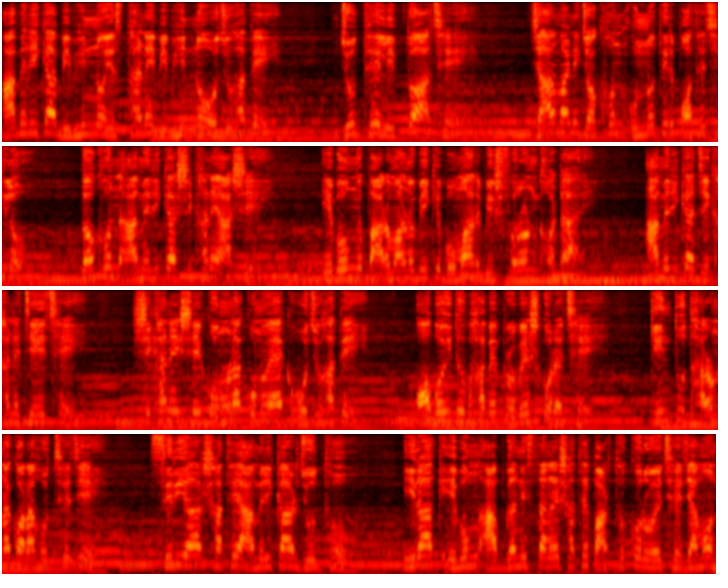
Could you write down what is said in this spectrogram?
আমেরিকা বিভিন্ন স্থানে বিভিন্ন অজুহাতে যুদ্ধে লিপ্ত আছে। জার্মানি যখন উন্নতির পথে ছিল, তখন আমেরিকা সেখানে আসে এবং পারমাণবিক বোমার বিস্ফোরণ ঘটায়। আমেরিকা যেখানে চেয়েছে, সেখানে সে কোনো না কোনো এক অজুহাতে অবৈধভাবে প্রবেশ করেছে। কিন্তু ধারণা করা হচ্ছে যে সিরিয়ার সাথে আমেরিকার যুদ্ধ, ইরাক এবং আফগানিস্তানের সাথে পার্থক্য রয়েছে যেমন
